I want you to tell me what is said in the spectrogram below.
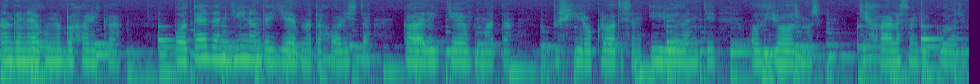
αν δεν έχουν μπαχαρικά. Ποτέ δεν γίνονται γεύματα χωρίς τα καρικεύματα. Τους χειροκρότησαν οι ρίγανοι και ο δυος μας και χάλασαν τον κόσμο.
